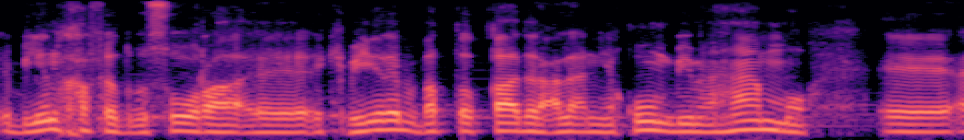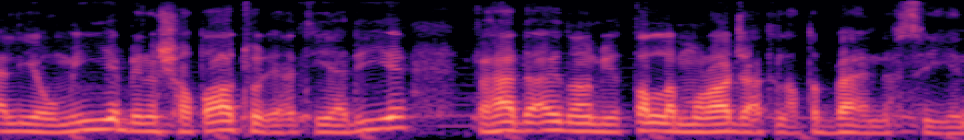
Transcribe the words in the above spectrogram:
بينخفض بصورة آه، كبيرة ببطل قادر على أن يقوم بمهامه آه، اليومية بنشاطاته الاعتيادية فهذا أيضا بيتطلب مراجعة الأطباء النفسيين.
